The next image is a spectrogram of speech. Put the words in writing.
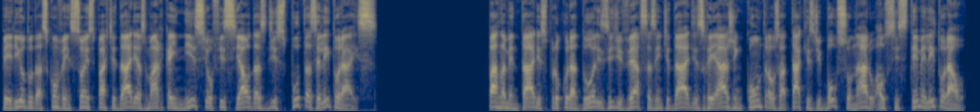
Período das convenções partidárias marca início oficial das disputas eleitorais. Parlamentares, procuradores e diversas entidades reagem contra os ataques de Bolsonaro ao sistema eleitoral.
